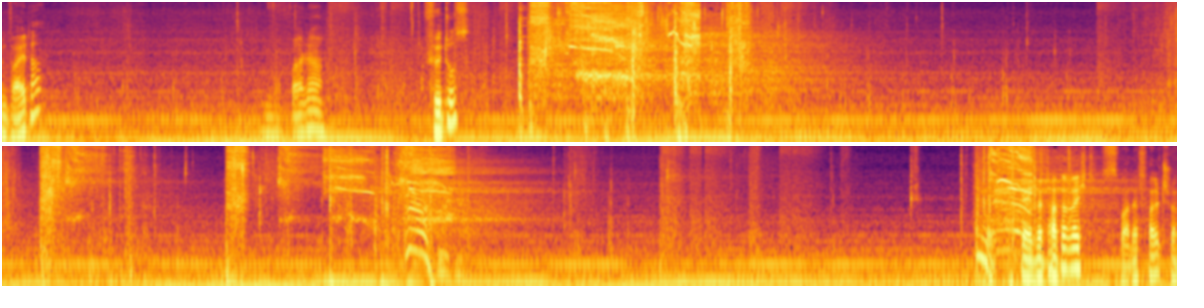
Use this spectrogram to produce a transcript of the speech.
Dann weiter? Noch weiter. Fötus? Nee, David hatte recht. Es war der falsche.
